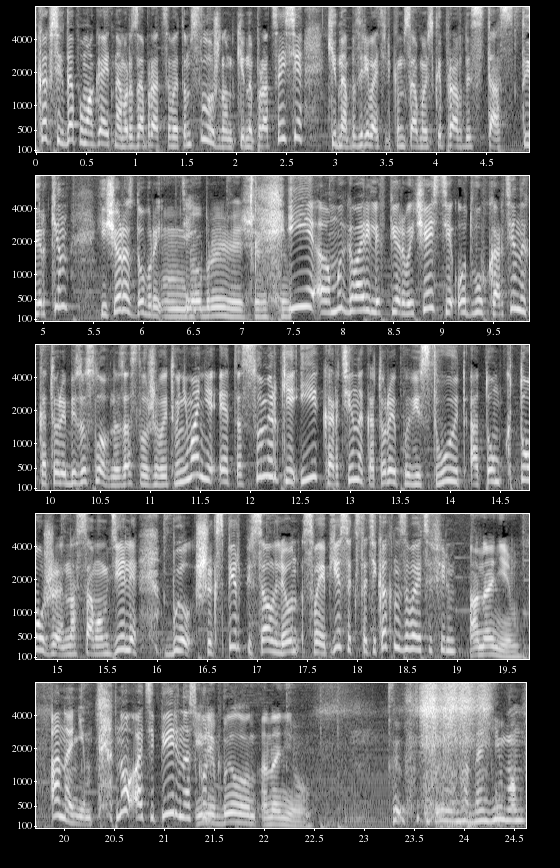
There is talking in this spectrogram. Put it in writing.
Как всегда, помогает нам разобраться в этом сложном кинопроцессе кинообозреватель «Комсомольской правды» Стас Тыркин. Еще раз добрый день. Добрый вечер. И э, мы говорили в первой части о двух картинах, которые, безусловно, заслуживают внимания. Это «Сумерки» и картина, которая повествует о том, кто же же на самом деле был Шекспир, писал ли он свои пьесы. Кстати, как называется фильм? Аноним. Аноним. Ну, а теперь, насколько... Или был он анонимом? был он анонимом.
